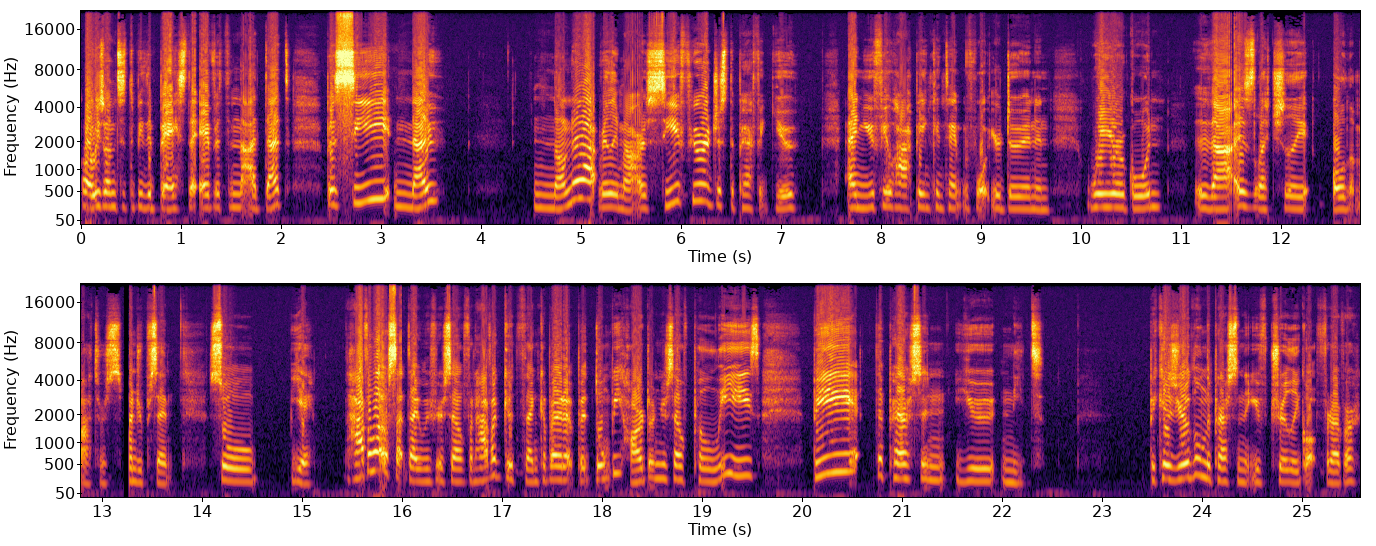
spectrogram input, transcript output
I always wanted to be the best at everything that I did. But see, now, none of that really matters. See if you're just the perfect you and you feel happy and content with what you're doing and where you're going, that is literally all that matters. 100%. So, yeah, have a little sit down with yourself and have a good think about it, but don't be hard on yourself, please. Be the person you need because you're the only person that you've truly got forever.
